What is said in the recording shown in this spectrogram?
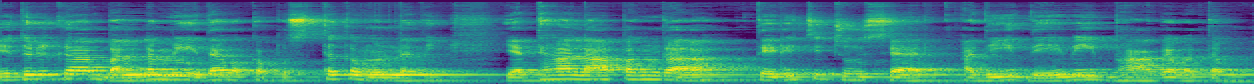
ఎదురుగా బల్ల మీద ఒక పుస్తకం ఉన్నది. యథాలాపంగా తెరిచి చూశారు. అది దేవీ భాగవతం.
